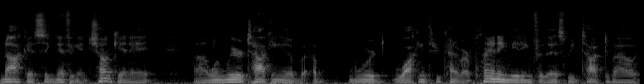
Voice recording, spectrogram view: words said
knock a significant chunk in it. Uh, when we were talking about when we were walking through kind of our planning meeting for this we talked about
